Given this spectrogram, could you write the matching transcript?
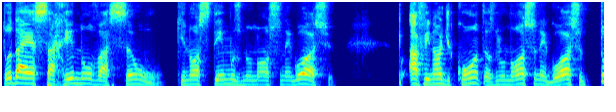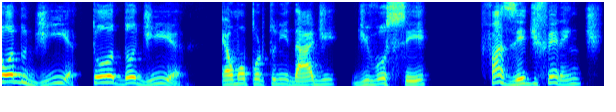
toda essa renovação que nós temos no nosso negócio. Afinal de contas, no nosso negócio, todo dia, todo dia, é uma oportunidade de você fazer diferente.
